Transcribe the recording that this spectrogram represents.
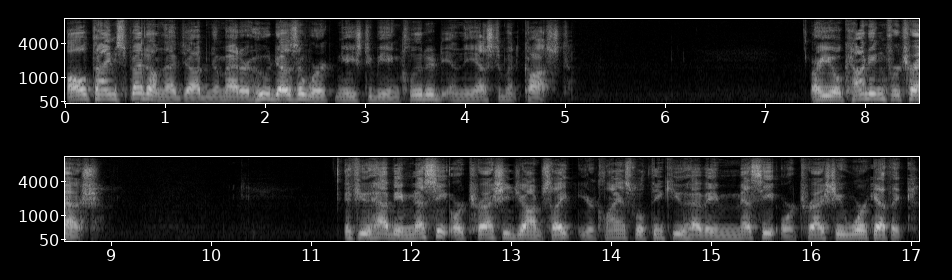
All time spent on that job, no matter who does the work, needs to be included in the estimate cost. Are you accounting for trash? If you have a messy or trashy job site, your clients will think you have a messy or trashy work ethic.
